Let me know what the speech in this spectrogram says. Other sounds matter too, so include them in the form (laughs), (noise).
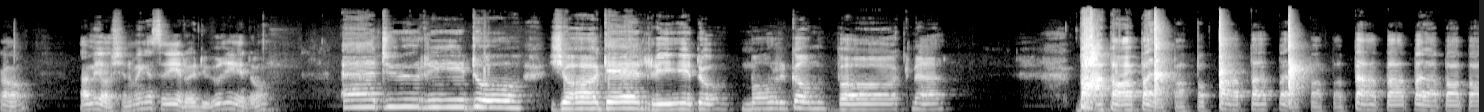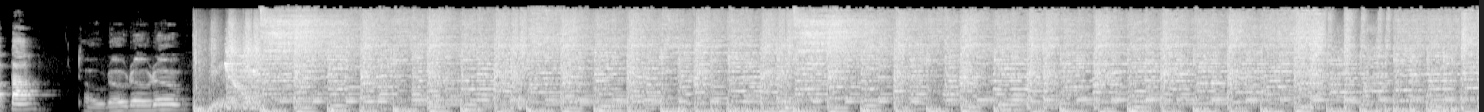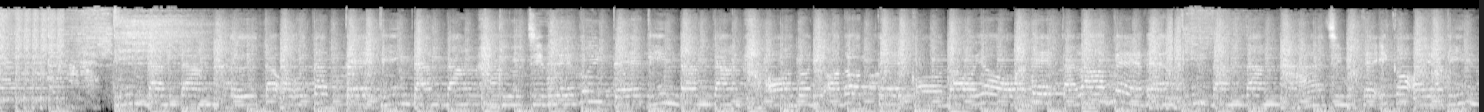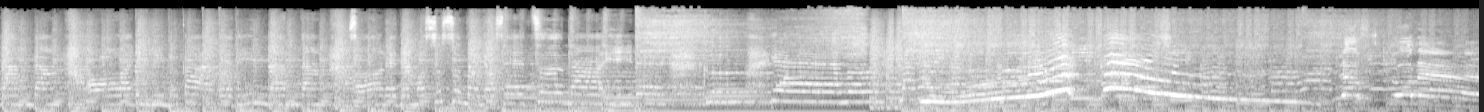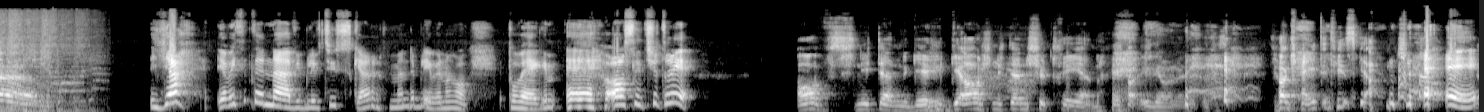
Ja. ja men jag känner mig ganska redo. Är du redo? Är du redo? Jag är redo. Morgon vaknar. Ba ba ba ba ba ba ba ba ba ba ba ba ba ba ba ba Do do do do.「jag vet inte när vi blev tyskar, men det blev vi någon gång på vägen. Eh, avsnitt 23. Avsnitten, avsnitten 23. (laughs) Jag har ingen aning. Jag kan inte tyska. (laughs) Nej.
